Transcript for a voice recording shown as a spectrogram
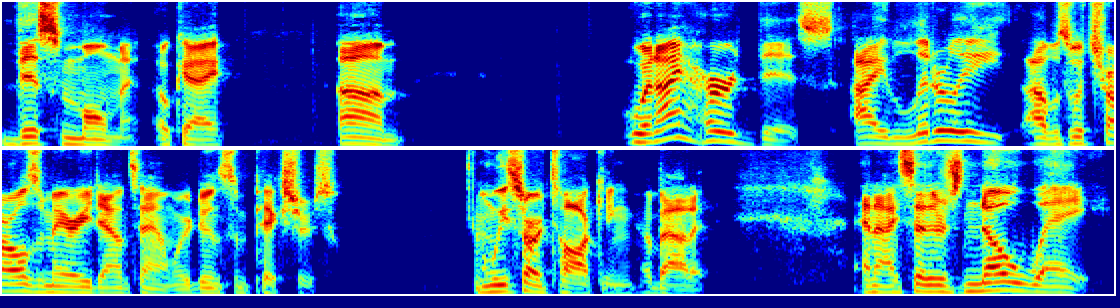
this moment. Okay, um, when I heard this, I literally I was with Charles and Mary downtown. We were doing some pictures, and we started talking about it. And I said, "There's no way.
